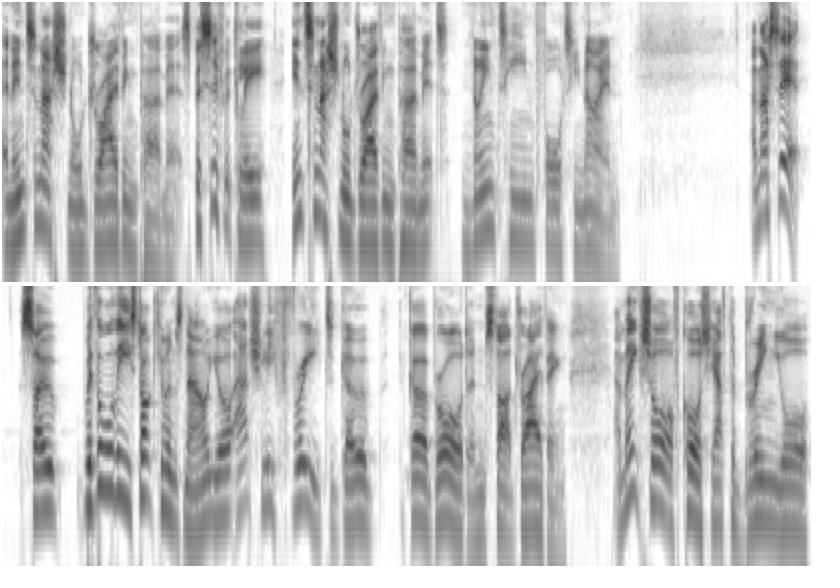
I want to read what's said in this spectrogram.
an international driving permit, specifically International Driving Permit 1949. And that's it. So with all these documents now, you're actually free to go go abroad and start driving. And make sure of course you have to bring your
